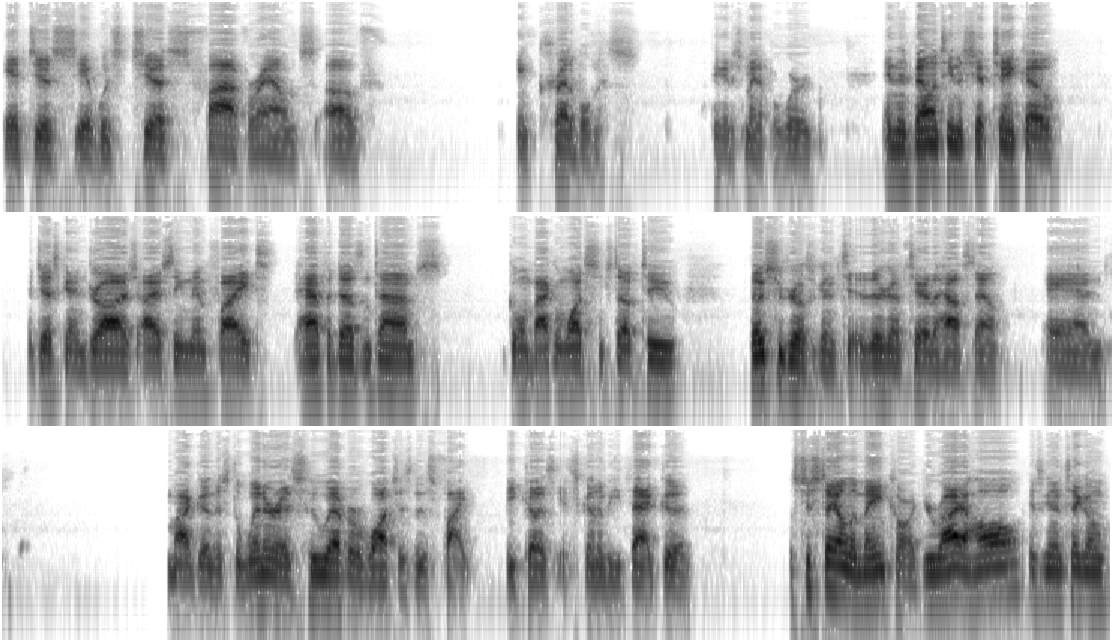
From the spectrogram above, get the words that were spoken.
it just it was just five rounds of incredibleness. I think I just made up a word. And then Valentina Shevchenko and Jessica Andrade, I have seen them fight half a dozen times. Going back and watch some stuff too. Those two girls are going to they're going to tear the house down. And my goodness, the winner is whoever watches this fight because it's going to be that good. Let's just stay on the main card. Uriah Hall is going to take on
